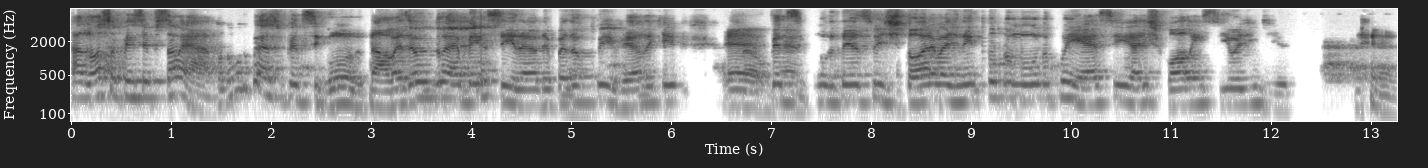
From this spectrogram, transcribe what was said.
a nossa percepção é, ah, todo mundo conhece o Pedro II, tal, mas eu, é bem assim, né? Depois eu fui vendo que é, o Pedro II tem a sua história, mas nem todo mundo conhece a escola em si hoje em dia. É.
